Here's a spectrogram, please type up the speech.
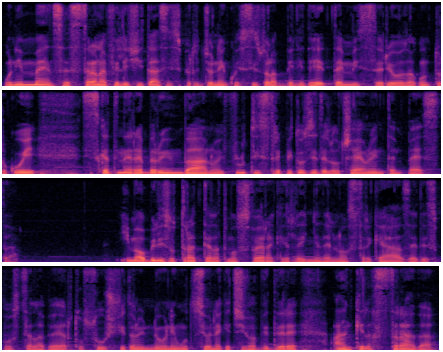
Un'immensa e strana felicità si sprigiona in quest'isola benedetta e misteriosa contro cui si scatenerebbero invano i flutti strepitosi dell'oceano in tempesta. I mobili sottratti all'atmosfera che regna nelle nostre case ed esposti all'aperto suscitano in noi un'emozione che ci fa vedere anche la strada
